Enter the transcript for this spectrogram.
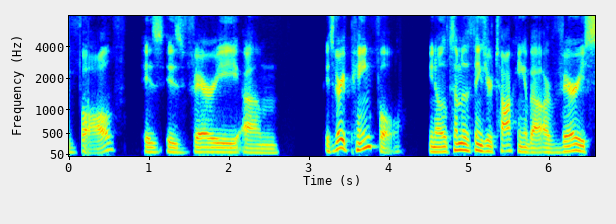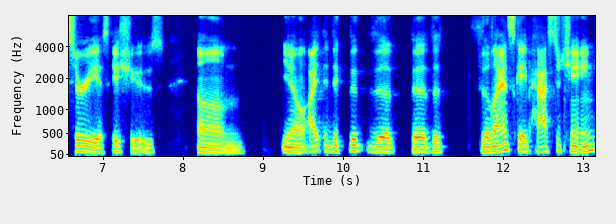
evolve is is very um it's very painful. You know some of the things you're talking about are very serious issues. Um you know i the the the, the the landscape has to change.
